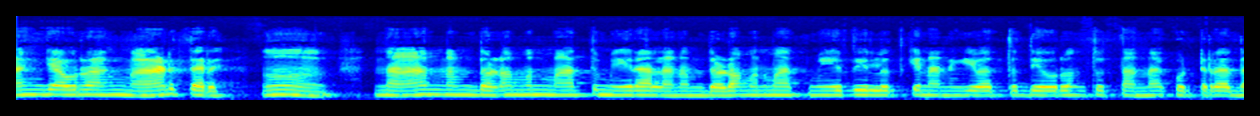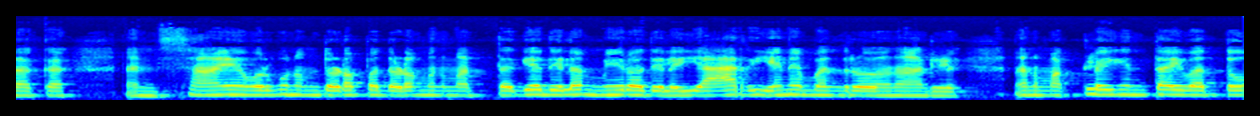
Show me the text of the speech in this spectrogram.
ಹಂಗೆ ಅವ್ರು ಹಂಗೆ ಮಾಡ್ತಾರೆ. ಹ್ಞೂ ನಾನು ನಮ್ಮ ದೊಡ್ಡಮ್ಮನ ಮಾತು ಮೀರಲ್ಲ. ನಮ್ಮ ದೊಡ್ಡಮ್ಮನ ಮಾತು ಮೀರ್ದಿಲ್ಲದಕ್ಕೆ ನನಗೆ ಇವತ್ತು ದೇವ್ರಂತೂ ತನ್ನ ಕೊಟ್ಟಿರೋದಕ್ಕ ನನ್ನ ಸಾಯೋವರೆಗೂ ನಮ್ಮ ದೊಡ್ಡಪ್ಪ ದೊಡ್ಡಮ್ಮನ ಮಾತು ತೆಗಿಯೋದಿಲ್ಲ ಮೀರೋದಿಲ್ಲ. ಯಾರು ಏನೇ ಬಂದರೂ ಆಗಲಿ ನನ್ನ ಮಕ್ಕಳಿಗಿಂತ ಇವತ್ತು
